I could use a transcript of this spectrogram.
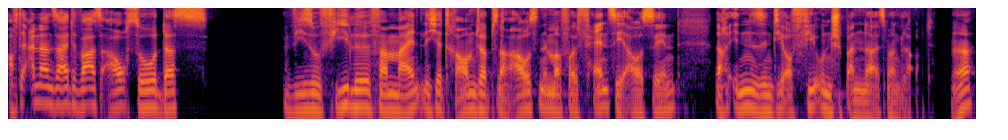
Auf der anderen Seite war es auch so, dass wie so viele vermeintliche Traumjobs nach außen immer voll fancy aussehen, nach innen sind die oft viel unspannender, als man glaubt. Ne?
